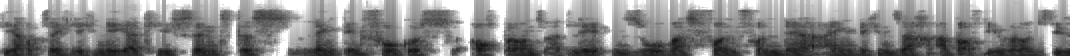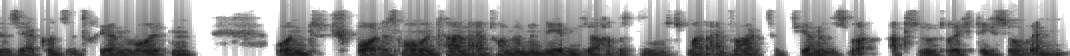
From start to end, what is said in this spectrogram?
die hauptsächlich negativ sind. Das lenkt den Fokus auch bei uns Athleten sowas von von der eigentlichen Sache ab, auf die wir uns dieses Jahr konzentrieren wollten. Und Sport ist momentan einfach nur eine Nebensache. Das muss man einfach akzeptieren. Und das war absolut richtig so, wenn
